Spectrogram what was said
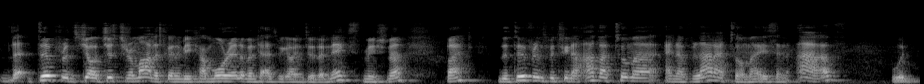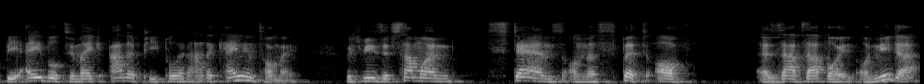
That difference, just to remind us, is going to become more relevant as we go into the next Mishnah. But the difference between an avatuma and a vlaratuma is an av would be able to make other people and other kalim tome, which means if someone stands on the spit of a zav zav or, or nida,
